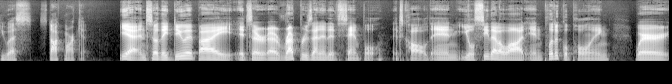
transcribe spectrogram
U.S. stock market? Yeah, and so they do it by it's a, a, representative sample, it's called. And you'll see that a lot in political polling where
